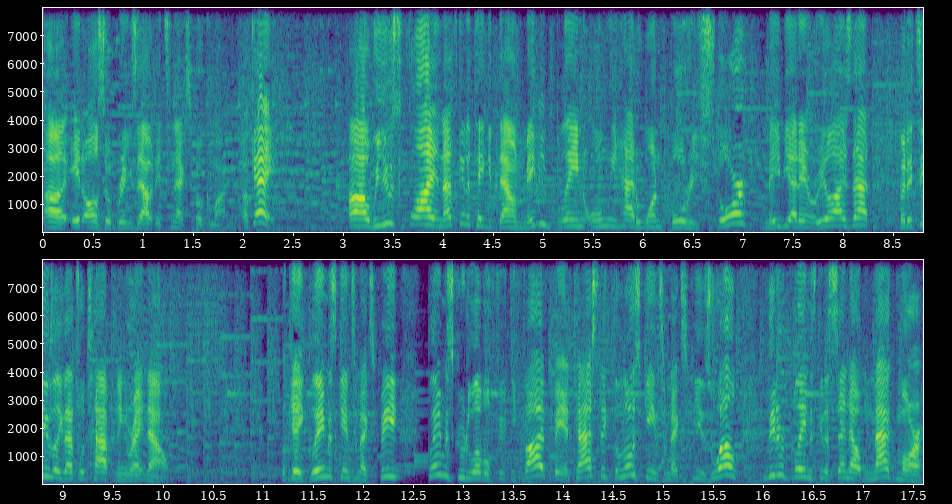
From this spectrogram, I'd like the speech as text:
uh, it also brings out its next Pokemon. Okay, uh, we used Fly, and that's going to take it down. Maybe Blaine only had one full restore. Maybe I didn't realize that, but it seems like that's what's happening right now. Okay, Glamis gained some XP. Glamis grew to level 55. Fantastic. Veloz gained some XP as well. Leader Blaine is going to send out Magmar.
